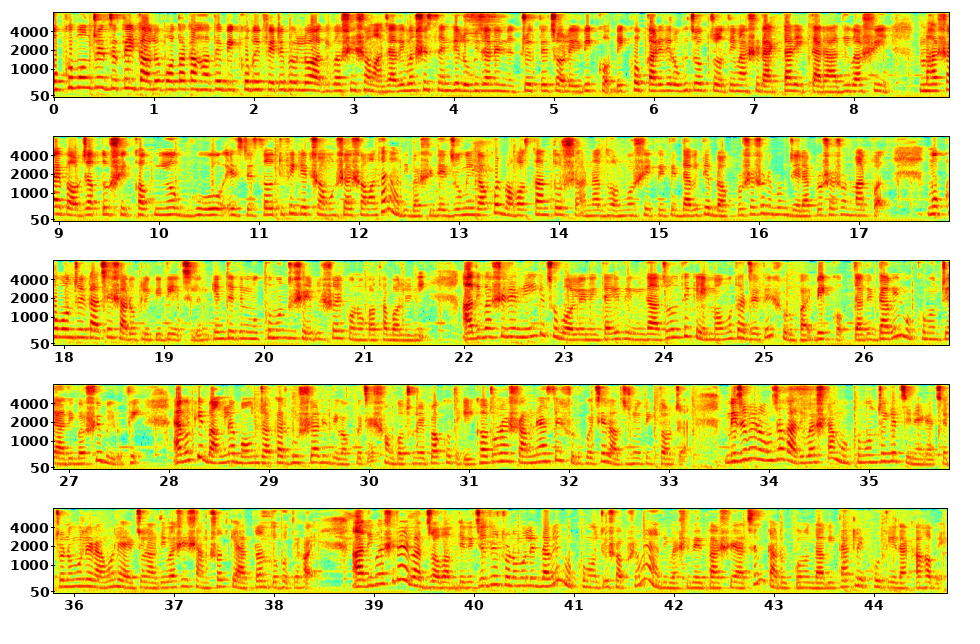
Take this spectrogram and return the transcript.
মুখ্যমন্ত্রীর যেতেই কালো পতাকা হাতে বিক্ষোভে ফেটে পড়ল আদিবাসী সমাজ। আদিবাসী সিঙ্গেল অভিযানের নেতৃত্বে চলে এই বিক্ষোভ। বিক্ষোভকারীদের অভিযোগ, চলতি মাসের এক তারিখ তারা আদিবাসী ভাষায় পর্যাপ্ত শিক্ষক নিয়োগ, ভুয়ো এসডি সার্টিফিকেট সমস্যার সমাধান, আদিবাসীদের জমি দখল বা হস্তান্তর, সারনা ধর্ম স্বীকৃতির দাবিতে ব্লক প্রশাসন এবং জেলা প্রশাসন মারফত মুখ্যমন্ত্রীর কাছে স্মারকলিপি দিয়েছিলেন। কিন্তু এদিন মুখ্যমন্ত্রী সেই বিষয়ে কোনো কথা বলেনি আদিবাসীদের নিয়ে কিছু বলেনি তাই এদিন গাজল থেকে মমতা যেতে শুরু হয় বিক্ষোভ। তাদের দাবি, মুখ্যমন্ত্রী আদিবাসী বিরোধী। এমনকি বাংলা বন ডাকার হুঁশিয়ারি দেওয়া হয়েছে। সংগঠনের পক্ষ থেকে এই ঘটনার সামনে আসতে শুরু হয়েছে রাজনৈতিক দরজা বিজেপির অভিযোগ, আদিবাসীরা মুখ্যমন্ত্রীকে চিনে গেছে। তৃণমূলের আমলে একজন আদিবাসী সাংসদকে আক্রান্ত হতে হয়। আদিবাসীরা এবার জবাব দেবে। যদিও তৃণমূলের দাবি, মুখ্যমন্ত্রী সবসময় আদিবাসীদের পাশে আছেন। কারোর কোনো দাবি থাকলে খতিয়ে রাখা হবে।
